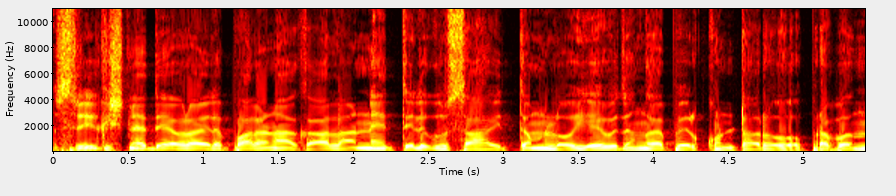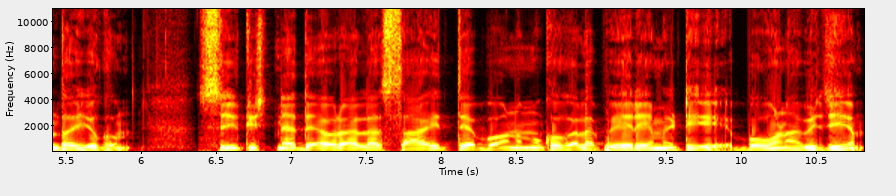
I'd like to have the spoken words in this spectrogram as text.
శ్రీకృష్ణదేవరాయల పాలనా కాలాన్ని తెలుగు సాహిత్యంలో ఏ విధంగా పేర్కొంటారో ప్రబంధ యుగం. శ్రీకృష్ణదేవరాయల సాహిత్య భవనముకు గల పేరేమిటి? భువన విజయం.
